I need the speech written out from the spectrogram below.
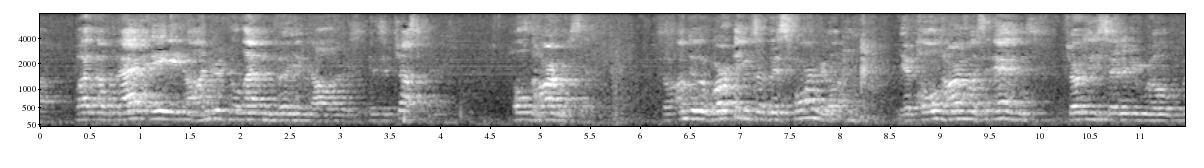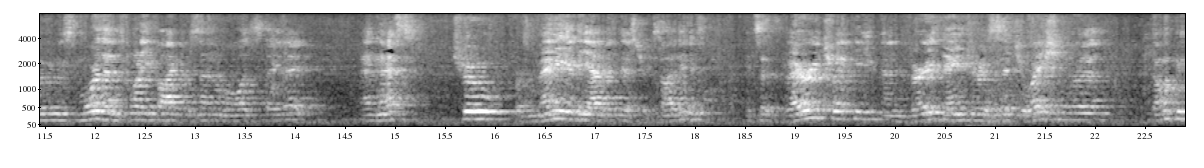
Uh, but of that aid, $111 billion is adjustment, hold harmless aid. So under the workings of this formula, if hold harmless ends, Jersey City will lose more than 25% of all its state aid. And that's true for many of the Abbott districts. So I think it's, it's a very tricky and very dangerous situation we're in. Don't be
